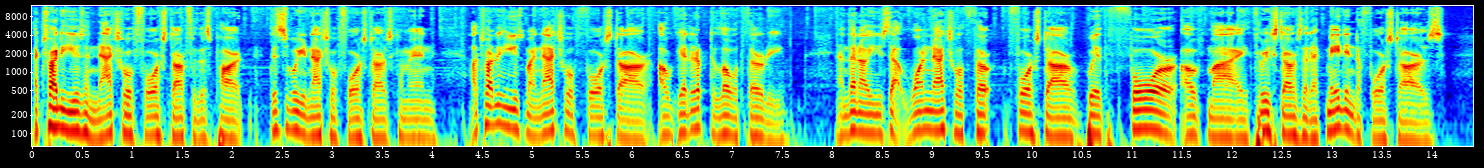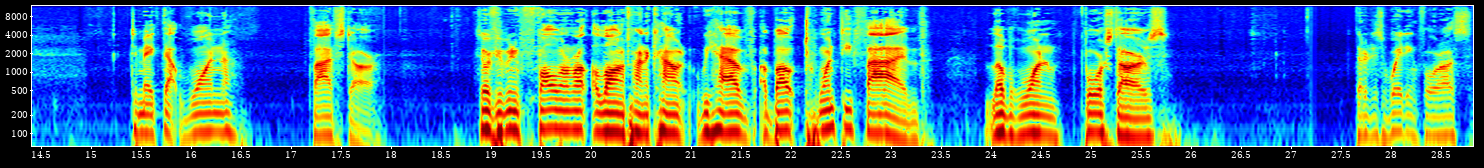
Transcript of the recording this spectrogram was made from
I try to use a natural 4 star for this part. This is where your natural 4 stars come in. I'll try to use my natural 4 star. I'll get it up to level 30. And then I'll use that one natural 4 star with 4 of my 3 stars that I've made into 4 stars to make that one 5 star. So if you've been following along trying to count, we have about 25 level 1 4 stars that are just waiting for us.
